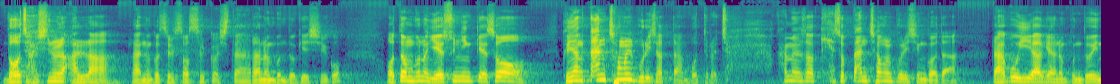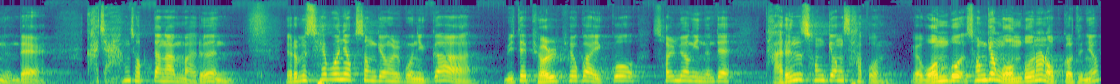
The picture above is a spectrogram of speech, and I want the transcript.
너 자신을 알라라는 것을 썼을 것이다. 라는 분도 계시고, 어떤 분은 예수님께서 그냥 딴청을 부리셨다. 못 들었죠. 하면서 계속 딴청을 부리신 거다. 라고 이야기하는 분도 있는데, 가장 적당한 말은 여러분 세번역 성경을 보니까 밑에 별표가 있고 설명이 있는데 다른 성경 사본, 그러니까 원본 성경 원본은 없거든요.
